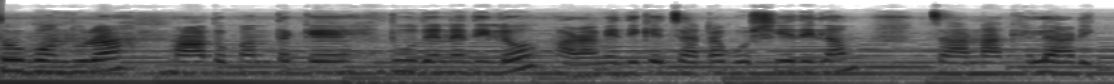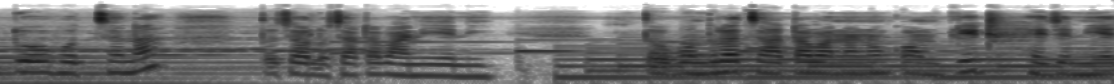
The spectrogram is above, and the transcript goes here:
তো বন্ধুরা, মা দোকান থেকে দুধ এনে দিল, আর আমি এদিকে চাটা বসিয়ে দিলাম। চা না খেলে আর একটুও হচ্ছে না। তো চলো, চাটা বানিয়ে নিই তো বন্ধুরা, চাটা বানানো কমপ্লিট এই যে নিয়ে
